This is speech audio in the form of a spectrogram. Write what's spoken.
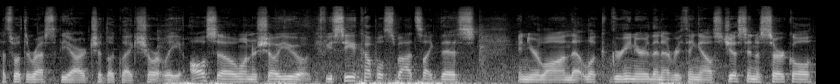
That's what the rest of the yard should look like shortly. Also, I want to show you, if you see a couple spots like this in your lawn that look greener than everything else, just in a circle,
